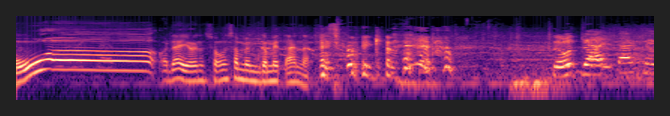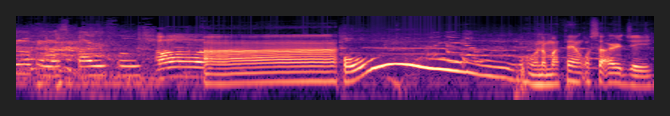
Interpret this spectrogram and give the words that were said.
Wow! O dayon, so unsa may gamit ana? so, Ga-attack nimo kay mas powerful. Oh. Ah. Oh. Oh, namatay ang usa RJ.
